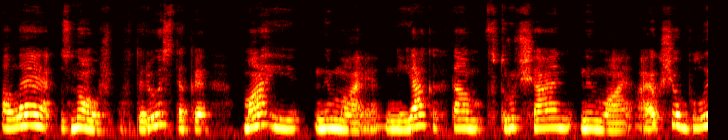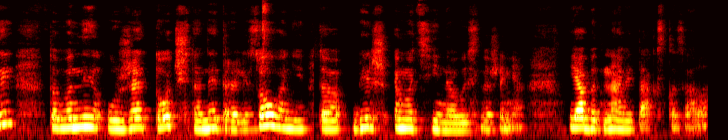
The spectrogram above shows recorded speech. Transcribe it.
Але знову ж повторюсь таке. Магії немає, ніяких там втручань немає. А якщо були, то вони вже точно нейтралізовані, то більш емоційне виснаження. Я би навіть так сказала.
